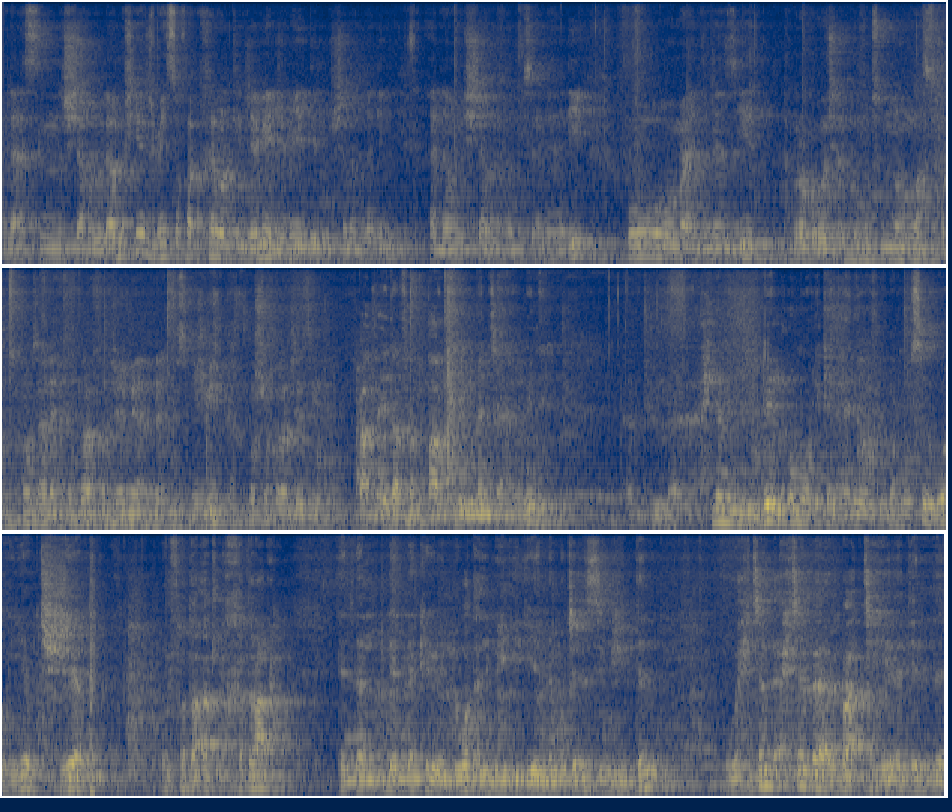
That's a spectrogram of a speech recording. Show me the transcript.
على أساس نشتغلوا لا ماشي جمعية صفار الخير ولكن جميع الجمعيات ديال المجتمع المدني أنهم يشتغلوا في هذه المسألة هذه. وما عندي ما نزيد مبروك عواشركم ونتمنى من الله سبحانه وتعالى يحفظنا ويحفظ جميع المسلمين وشكرا جزيلا. بعض الإضافة نطالب من من انتهى منه. إحنا من بين الأمور اللي كنعانيوها في البرنوسي هو غياب التشجير والفضاءات الخضراء لأن لأن الوضع البيئي ديالنا متأزم جدا. وحتى حتى بعض التهيئه ديال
